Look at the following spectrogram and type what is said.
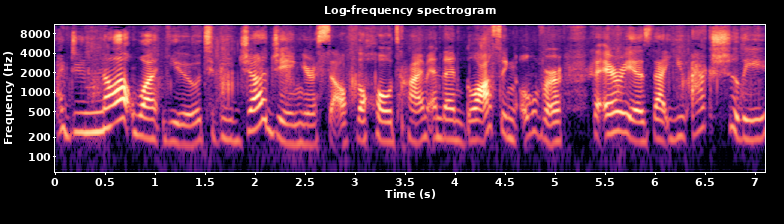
I do not want you to be judging yourself the whole time and then glossing over the areas that you actually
